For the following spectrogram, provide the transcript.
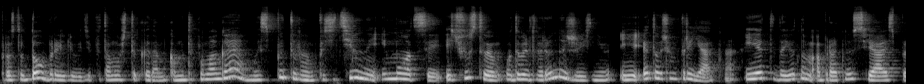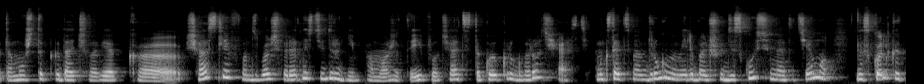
просто добрые люди, потому что когда мы кому-то помогаем, мы испытываем позитивные эмоции и чувствуем удовлетворенность жизнью, и это очень приятно. И это дает нам обратную связь, потому что когда человек э, счастлив, он с большей вероятностью другим поможет, и получается такой круговорот счастья. Мы, кстати, с моим другом имели большую дискуссию на эту тему, насколько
